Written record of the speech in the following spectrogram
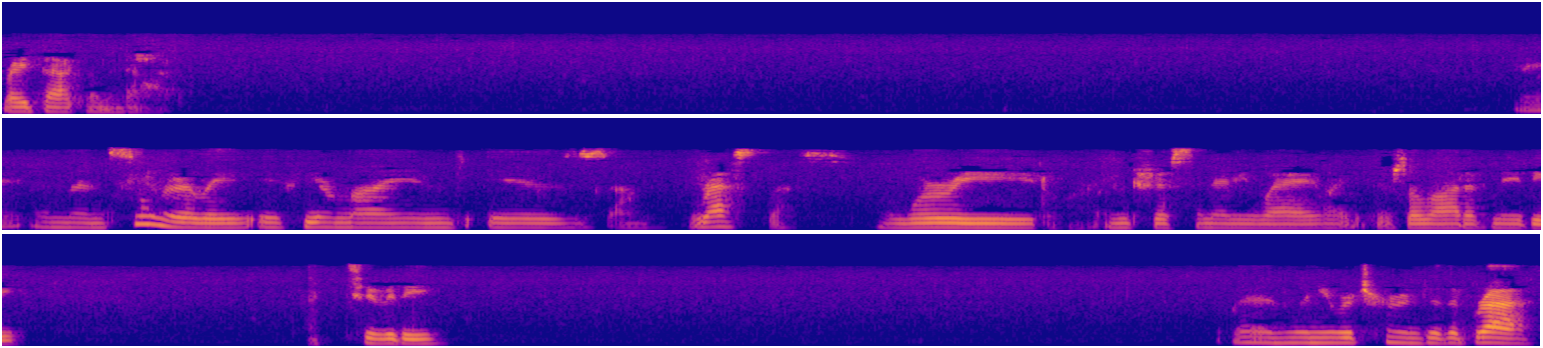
right back on the dot. Right? And then similarly, if your mind is um, restless, worried, or anxious in any way, right? There's a lot of maybe activity. And when you return to the breath,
